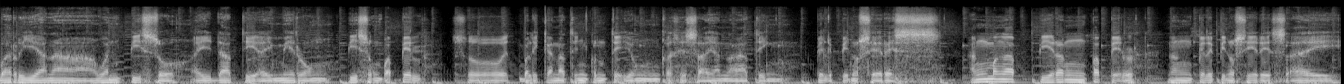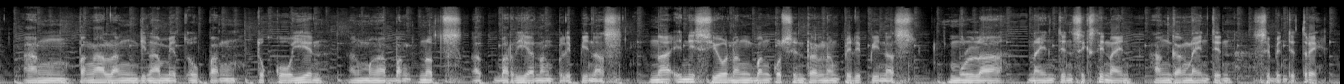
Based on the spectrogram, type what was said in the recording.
barya na 1 piso ay dati ay mayroong pisong papel. So balikan natin konti yung kasaysayan ng ating Filipino series. Ang mga pirang papel ng Filipino series ay ang pangalang ginamit upang tukuyin ang mga banknotes at barya ng Pilipinas na inisyo ng Bangko Sentral ng Pilipinas mula 1969 hanggang 1973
